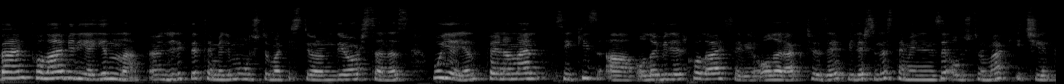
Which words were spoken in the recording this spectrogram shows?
Ben kolay bir yayınla öncelikle temelimi oluşturmak istiyorum diyorsanız bu yayın Fenomen 8A olabilir. Kolay seviye olarak çözebilirsiniz temelinizi oluşturmak için.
